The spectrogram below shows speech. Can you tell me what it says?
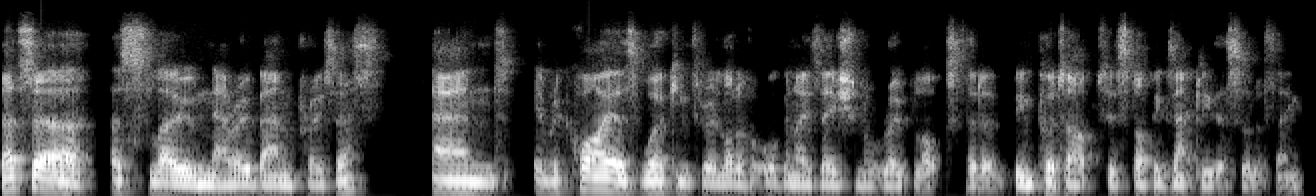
That's a, a slow, narrow band process. And it requires working through a lot of organizational roadblocks that have been put up to stop exactly this sort of thing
